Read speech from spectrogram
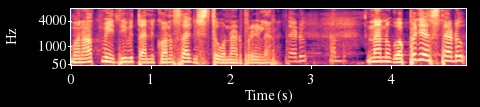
మన ఆత్మీయ జీవితాన్ని కొనసాగిస్తూ ఉన్నాడు ప్రియులారు. నన్ను గొప్ప చేస్తాడు.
